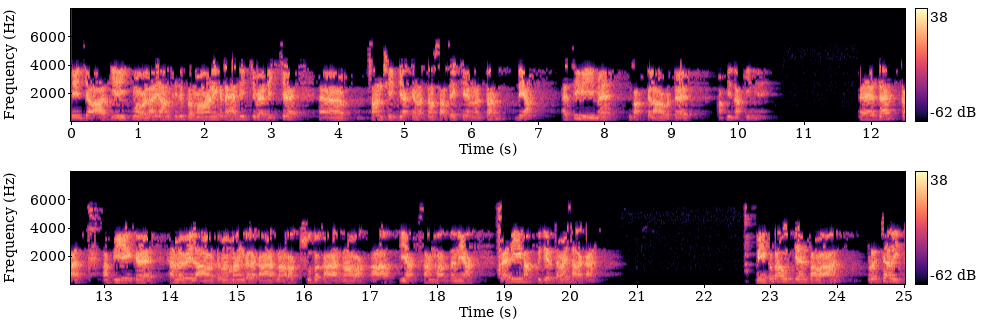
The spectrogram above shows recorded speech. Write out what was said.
ඒ જાතිය ඉක්මවලා යම් කිසි ප්‍රමාණයකට හැදිච්ච වැඩිච්ච සංසිද්ධියක් එහෙම නැත්නම් සතෙක් එහෙම නැත්නම් දෙයක්. ඇතිවීම මුගක් කලාවට අපි දකින්නේ දැක්කත් අපි ඒක හැම වෙලාවටම මංගල කාරණාවක් සුභ කාරණාවක් ආත්තියක් සංවර්ධනයක් වැඩිවීමක් විදිහට තමයි සලකන්නේ. මේක බෞද්ධයන් පවා ප්‍රචලිත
